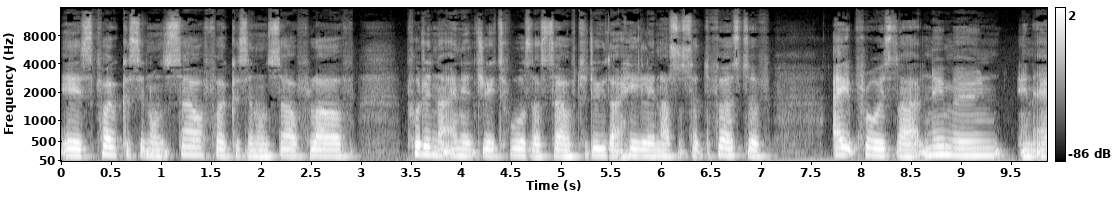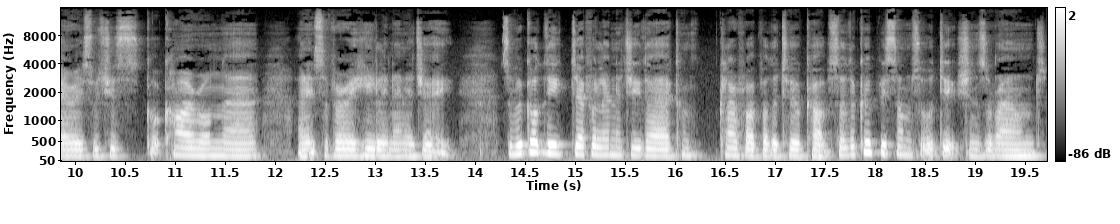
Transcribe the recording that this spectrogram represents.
is focusing on self, focusing on self-love, putting that energy towards ourselves to do that healing. As I said, the first of April is that new moon in Aries, which has got Chiron there, and it's a very healing energy. So we've got the devil energy there, clarified by the two of cups. So there could be some sort of addictions around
